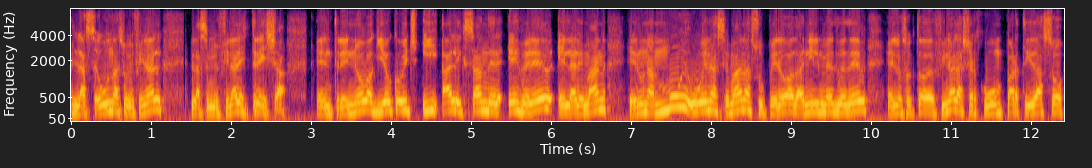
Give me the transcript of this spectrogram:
la segunda semifinal, la semifinal estrella entre Novak Djokovic y Alexander Zverev, el alemán en una muy buena semana superó a Daniel Medvedev en los octavos de final, ayer jugó un partidazo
